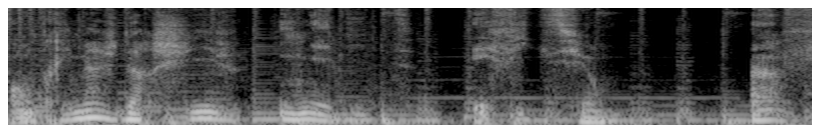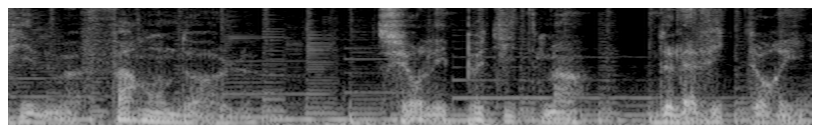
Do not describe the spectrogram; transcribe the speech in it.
Entre images d'archives inédites et fiction, un film farandole sur les petites mains de la Victorine.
